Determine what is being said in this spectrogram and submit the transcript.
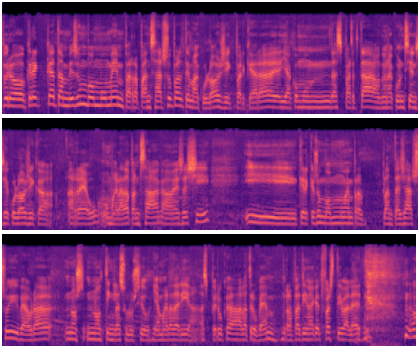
però crec que també és un bon moment per repensar-s'ho pel tema ecològic, perquè ara hi ha com un despertar d'una consciència ecològica arreu, o m'agrada pensar que és així, i crec que és un bon moment per plantejar-s'ho i veure, no, no tinc la solució, ja m'agradaria. Espero que la trobem repetint aquest festivalet. no?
